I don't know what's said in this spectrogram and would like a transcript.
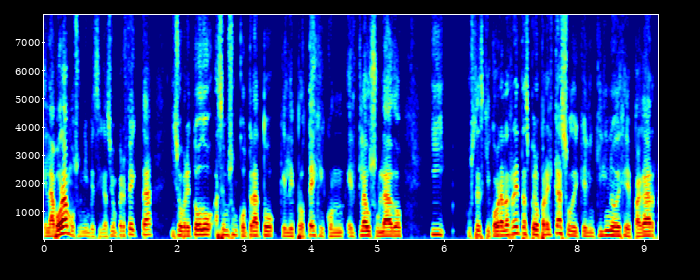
elaboramos una investigación perfecta y sobre todo hacemos un contrato que le protege con el clausulado y usted es quien cobra las rentas, pero para el caso de que el inquilino deje de pagar,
